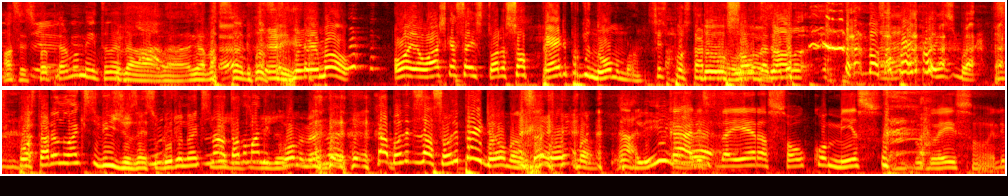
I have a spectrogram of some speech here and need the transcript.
Nossa, esse foi o pior momento, né? Da, da gravação de vocês. Irmão, ó, eu acho que essa história só perde pro Gnomo, mano. Vocês postaram Do no, sol da Saulo- Não, só perde pra isso, mano. postaram no Xvideos, né? Subiram no Xvideos. Não, tá no manicômio mesmo. né? Acabou a monetização, ele perdeu, mano. Você é louco, mano. Ah, ali? Cara, É. isso daí era só o começo do Gleison. Ele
